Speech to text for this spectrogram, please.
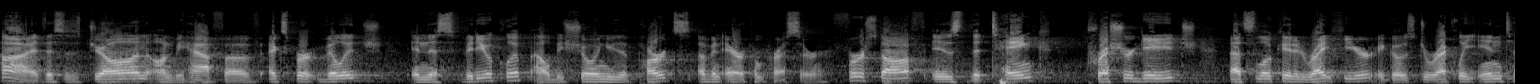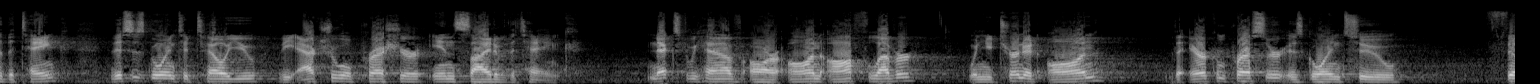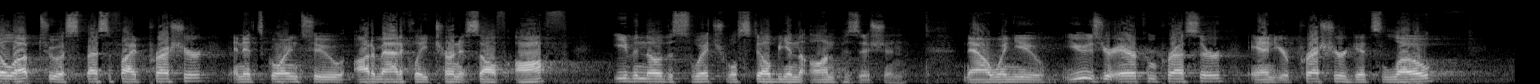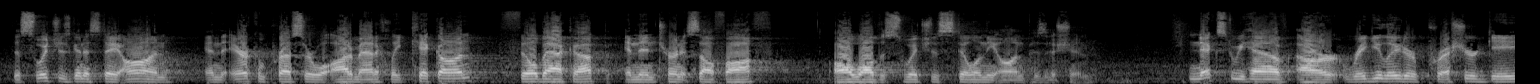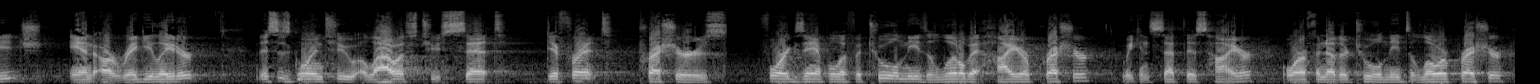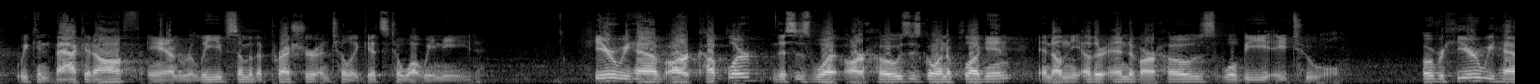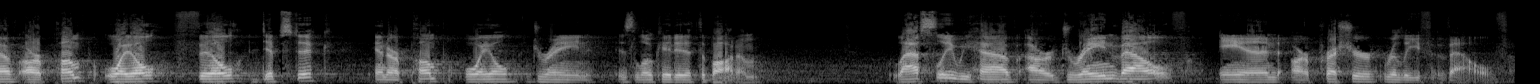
Hi, this is John on behalf of Expert Village. In this video clip, I'll be showing you the parts of an air compressor. First off is the tank pressure gauge. That's located right here. It goes directly into the tank. This is going to tell you the actual pressure inside of the tank. Next, we have our on off lever. When you turn it on, the air compressor is going to fill up to a specified pressure and it's going to automatically turn itself off even though the switch will still be in the on position. Now, when you use your air compressor and your pressure gets low, the switch is going to stay on and the air compressor will automatically kick on, fill back up, and then turn itself off, all while the switch is still in the on position. Next, we have our regulator pressure gauge and our regulator. This is going to allow us to set different pressures. For example, if a tool needs a little bit higher pressure, we can set this higher. Or if another tool needs a lower pressure, we can back it off and relieve some of the pressure until it gets to what we need. Here we have our coupler. This is what our hose is going to plug in, and on the other end of our hose will be a tool. Over here we have our pump oil fill dipstick, and our pump oil drain is located at the bottom. Lastly, we have our drain valve and our pressure relief valve.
